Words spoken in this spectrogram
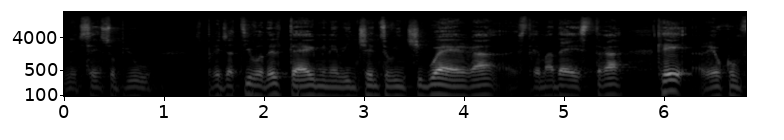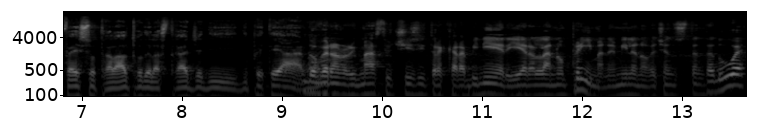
nel senso più spregiativo del termine, Vincenzo Vinciguerra, estrema destra, che, reo confesso tra l'altro della strage di, di Peteano, dove erano rimasti uccisi tre carabinieri, era l'anno prima, nel 1972,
